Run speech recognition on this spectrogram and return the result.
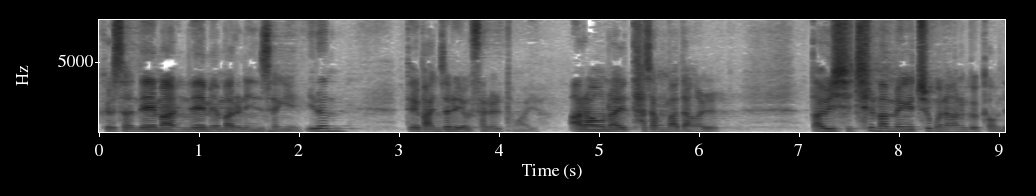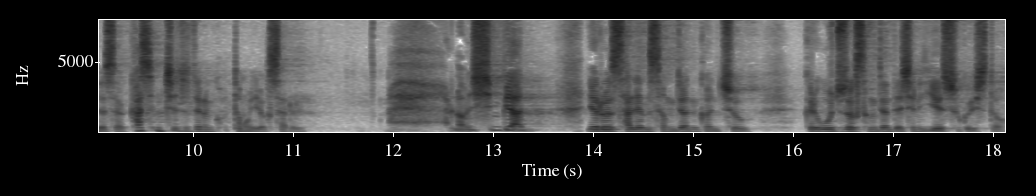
그래서 내, 내 메마른 인생이 이런 대반전의 역사를 통하여 아라우나의 타작마당을 다윗이 7만 명이 죽어나가는 것 가운데서 가슴 찢어지는 고통의 역사를 놀라운 신비한 예루살렘 성전 건축 그리고 우주적 성전 되시는 예수 그리스도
